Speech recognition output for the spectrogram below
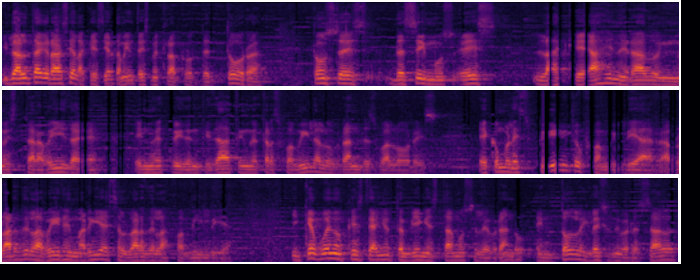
Y la alta gracia, la que ciertamente es nuestra protectora. Entonces, decimos, es la que ha generado en nuestra vida, en nuestra identidad, en nuestras familias, los grandes valores. Es como el espíritu familiar. Hablar de la Virgen María es hablar de la familia. Y qué bueno que este año también estamos celebrando en toda la Iglesia Universal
